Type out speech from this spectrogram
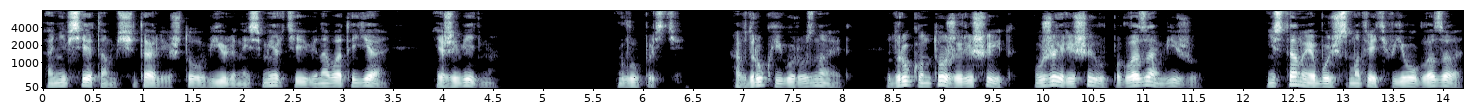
Они все там считали, что в Юлиной смерти виноват и я, я же ведьма. Глупость. А вдруг Егор узнает? Вдруг он тоже решит? Уже решил, по глазам вижу. Не стану я больше смотреть в его глаза,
